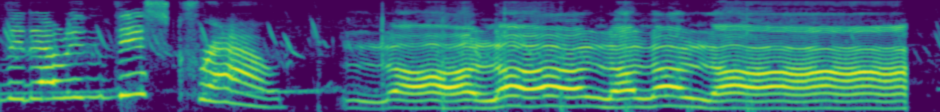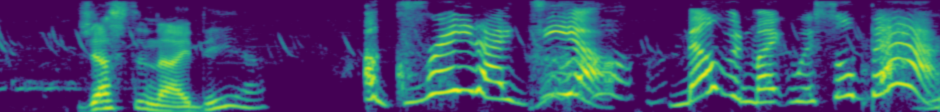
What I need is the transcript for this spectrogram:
Ever pick out in this crowd? La, la, la, la, la. Just an idea. A great idea! Melvin might whistle back.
